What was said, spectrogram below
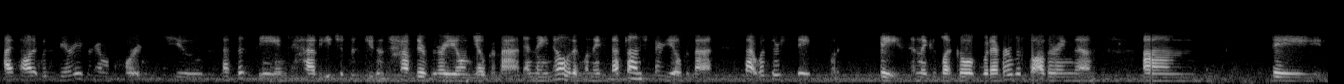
I thought it was very, very important to set the scene to have each of the students have their very own yoga mat, and they know that when they stepped onto their yoga mat, that was their safe space, and they could let go of whatever was bothering them. Um, they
